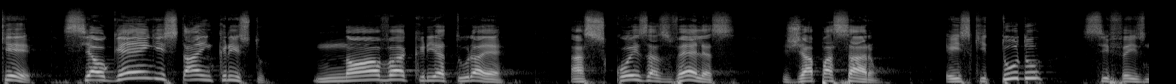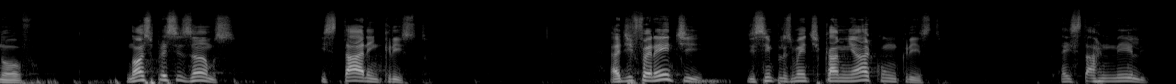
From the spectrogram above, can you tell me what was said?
que, se alguém está em Cristo, nova criatura é. As coisas velhas já passaram, eis que tudo se fez novo. Nós precisamos estar em Cristo. É diferente de simplesmente caminhar com Cristo. É estar nele,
